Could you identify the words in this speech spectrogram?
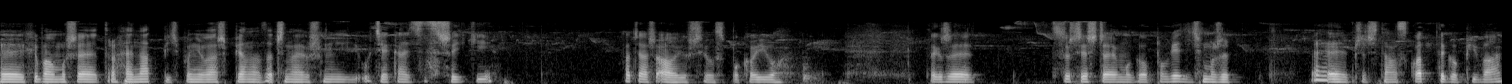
Yy, chyba muszę trochę nadpić, ponieważ piana zaczyna już mi uciekać z szyjki. Chociaż o, już się uspokoiło. Także cóż jeszcze mogę opowiedzieć? Może e, przeczytam skład tego piwa.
